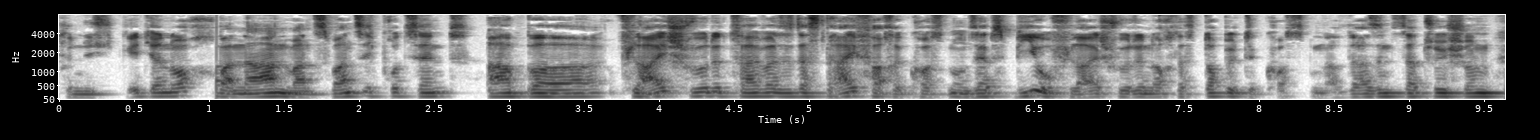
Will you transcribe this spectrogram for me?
Finde ich, geht ja noch. Bananen waren 20 Prozent. Aber Fleisch würde teilweise das Dreifache kosten und selbst Biofleisch würde noch das Doppelte kosten. Also da sind es natürlich schon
